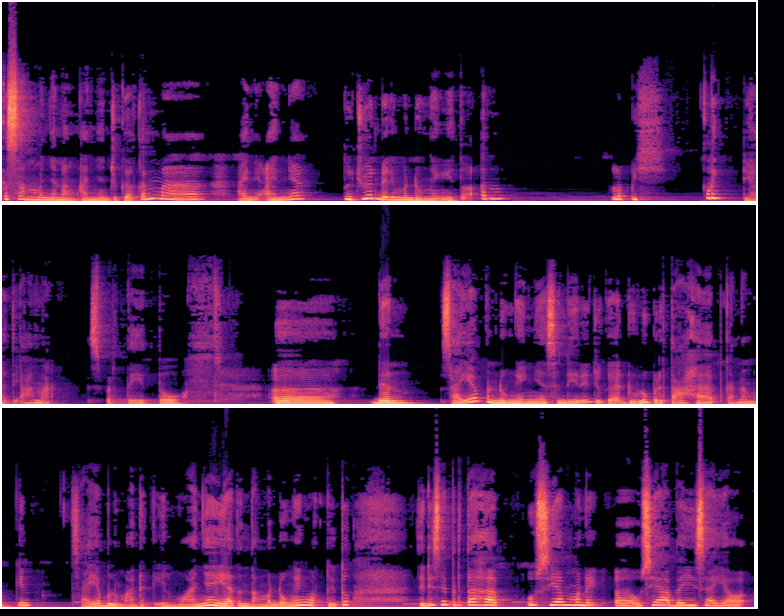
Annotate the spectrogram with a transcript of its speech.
kesan menyenangkannya juga kena. Akhirnya akhirnya tujuan dari mendongeng itu akan lebih klik di hati anak. Seperti itu. Eh, dan saya mendongengnya sendiri juga dulu bertahap karena mungkin saya belum ada keilmuannya ya tentang mendongeng waktu itu. Jadi saya bertahap. Usia uh, usia bayi saya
